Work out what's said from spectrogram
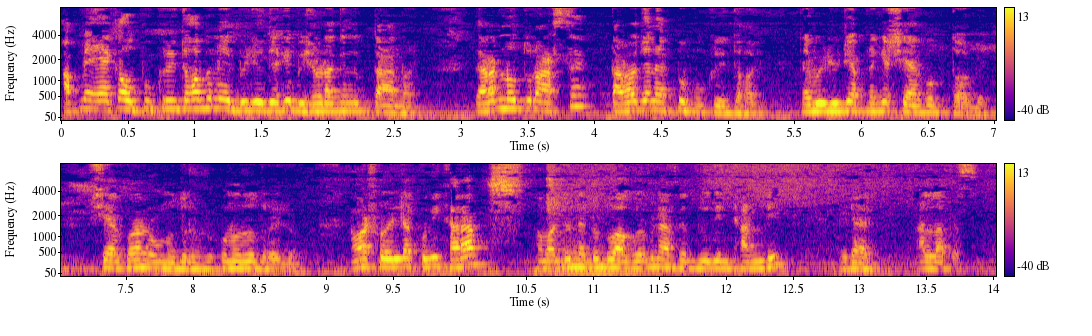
আপনি একা উপকৃত হবেন এই ভিডিও দেখে, বিষয়টা কিন্তু তা নয়। যারা নতুন আসছে, তারাও যেন একটু উপকৃত হয়। তাই ভিডিওটি আপনাকে শেয়ার করতে হবে। শেয়ার করার অনুরোধ অনুরোধ রইল। আমার শরীরটা খুবই খারাপ, আমার জন্য একটু দোয়া করবেন, আজকে দুই দিন ঠান্ডি। এটা। আল্লাহ হাফেজ।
